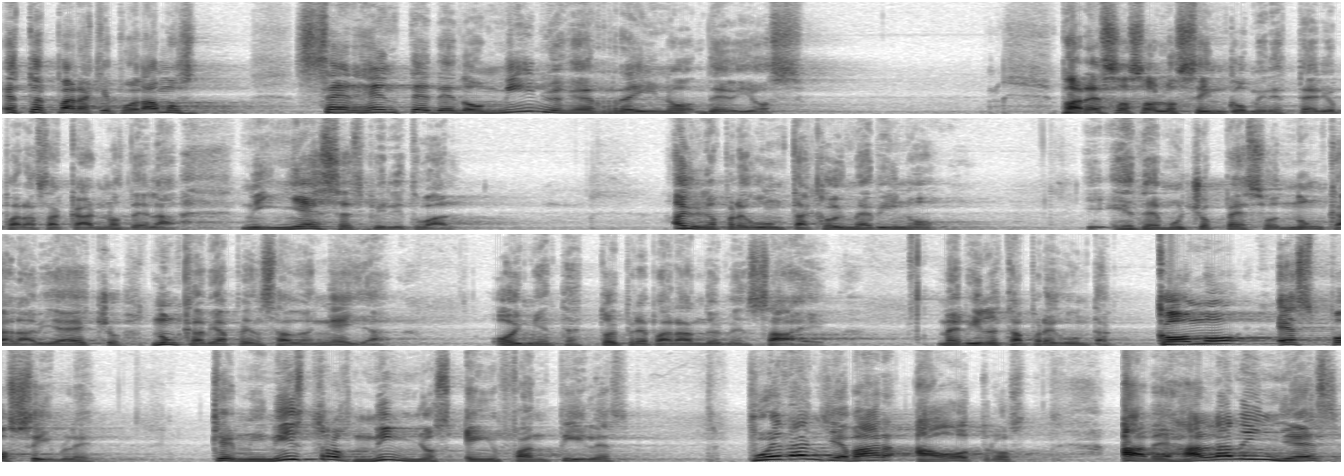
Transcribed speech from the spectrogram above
Esto es para que podamos ser gente de dominio en el reino de Dios. Para eso son los cinco ministerios, para sacarnos de la niñez espiritual. Hay una pregunta que hoy me vino y es de mucho peso, nunca la había hecho, nunca había pensado en ella. Hoy mientras estoy preparando el mensaje, me vino esta pregunta. ¿Cómo es posible que ministros niños e infantiles puedan llevar a otros a dejar la niñez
